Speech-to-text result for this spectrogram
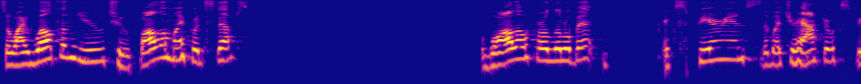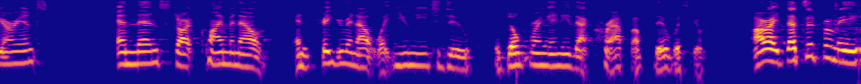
So I welcome you to follow my footsteps, wallow for a little bit, experience what you have to experience, and then start climbing out and figuring out what you need to do. But don't bring any of that crap up there with you. All right, that's it for me.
